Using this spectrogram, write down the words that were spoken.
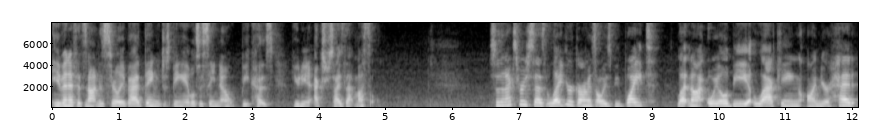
even if it's not necessarily a bad thing, just being able to say no because you need to exercise that muscle. So the next verse says, Let your garments always be white, let not oil be lacking on your head.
